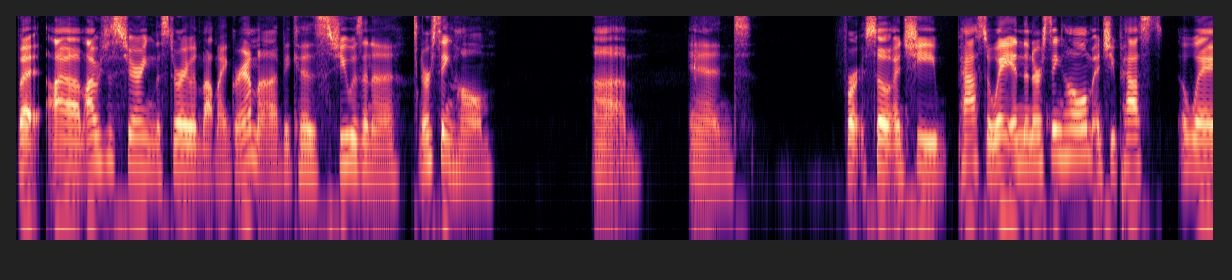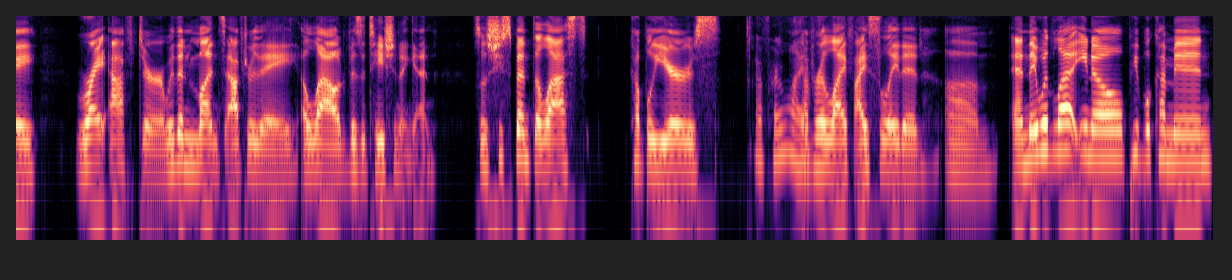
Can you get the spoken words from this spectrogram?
But um, I was just sharing the story about my grandma because she was in a nursing home. Um, and for so and she passed away in the nursing home and she passed away right after within months after they allowed visitation again. So she spent the last couple years Of her life. of her life isolated. Um, and they would let you know people come in,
